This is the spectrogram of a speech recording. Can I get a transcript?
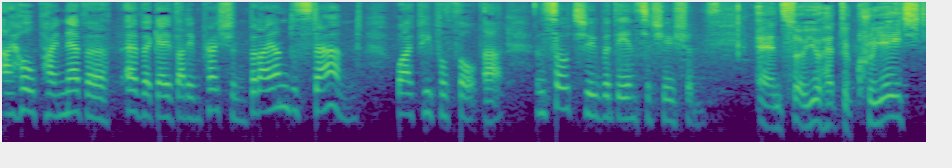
I hope I never, ever gave that impression, but I understand why people thought that, and so too with the institutions. And so you had to create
